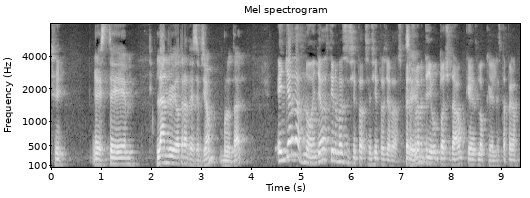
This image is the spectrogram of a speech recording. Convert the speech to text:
Sí. Este. Landry, otra decepción, brutal. En yardas no, en yardas tiene más de 600, 600 yardas, pero Sí. solamente lleva un touchdown, que es lo que le está pegando.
